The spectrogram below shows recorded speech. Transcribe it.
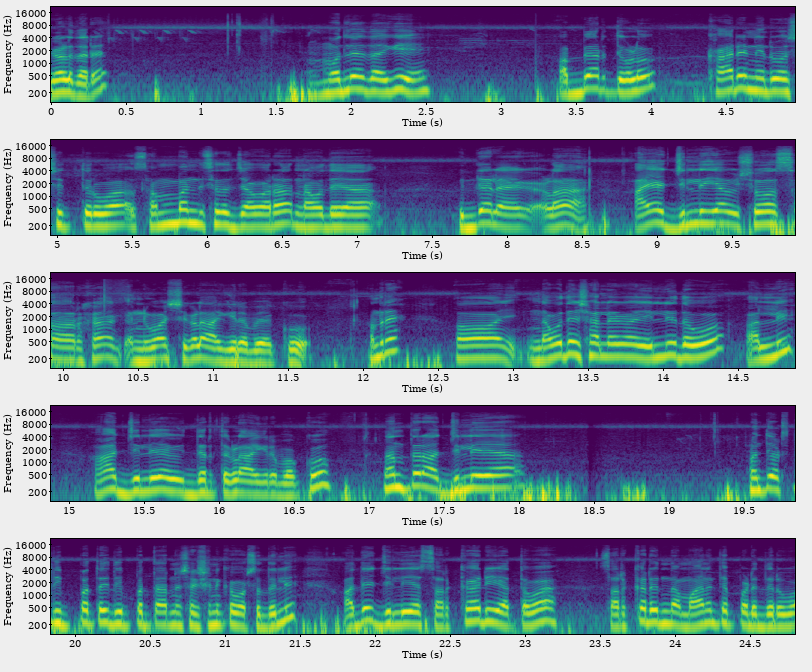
ಹೇಳಿದ್ದಾರೆ. ಮೊದಲನೇದಾಗಿ ಅಭ್ಯರ್ಥಿಗಳು ಕಾರ್ಯನಿರ್ವಹಿಸುತ್ತಿರುವ ಸಂಬಂಧಿಸಿದ ಜವರ ನವೋದಯ ವಿದ್ಯಾಲಯಗಳ ಆಯಾ ಜಿಲ್ಲೆಯ ವಿಶ್ವಾಸಾರ್ಹ ನಿವಾಸಿಗಳಾಗಿರಬೇಕು ಅಂದರೆ ನವೋದಯ ಶಾಲೆಗಳು ಎಲ್ಲಿದ್ದಾವೋ ಅಲ್ಲಿ ಆ ಜಿಲ್ಲೆಯ ವಿದ್ಯಾರ್ಥಿಗಳಾಗಿರಬೇಕು. ನಂತರ ಆ ಜಿಲ್ಲೆಯ ಒಂದು ವರ್ಷದ ಇಪ್ಪತ್ತೈದು, ಇಪ್ಪತ್ತಾರನೇ ಶೈಕ್ಷಣಿಕ ವರ್ಷದಲ್ಲಿ ಅದೇ ಜಿಲ್ಲೆಯ ಸರ್ಕಾರಿ ಅಥವಾ ಸರ್ಕಾರದಿಂದ ಮಾನ್ಯತೆ ಪಡೆದಿರುವ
